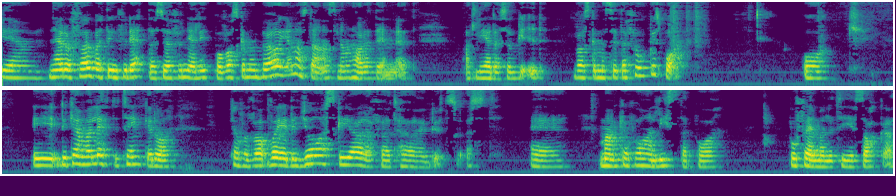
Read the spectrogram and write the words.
eh, när jag då förberett inför detta så har jag funderat lite på var ska man börja någonstans när man har detta ämnet? Att ledas av Gud. Vad ska man sätta fokus på? Och eh, det kan vara lätt att tänka då kanske vad, vad är det jag ska göra för att höra Guds röst? Eh, man kanske har en lista på, på fem eller tio saker.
